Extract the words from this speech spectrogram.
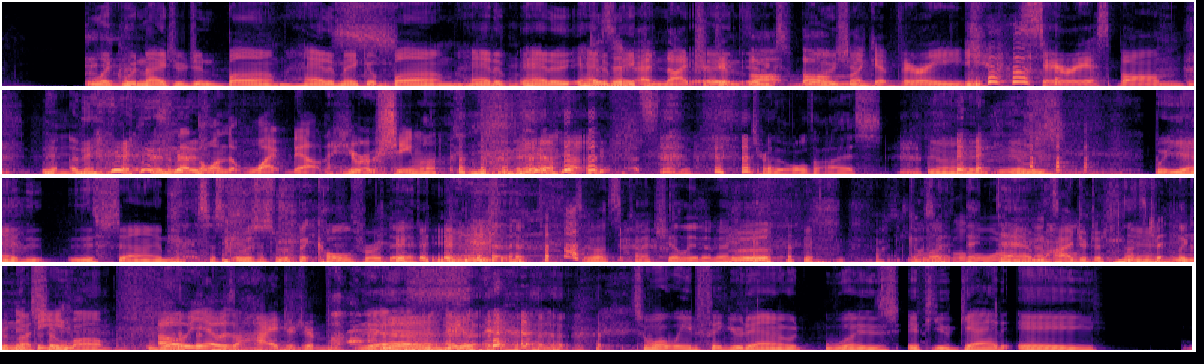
liquid nitrogen bomb, how to make a bomb, how to how to how to make a nitrogen an vo- bomb like a very serious bomb? Isn't that the one that wiped out Hiroshima? Turn it all to ice. No, it, it was, but yeah, th- this um, It's just, it was just a bit cold for a day. yeah, So it's kind of chilly today. God, global that warming, damn that's all. hydrogen, Yeah. liquid Nippy. nitrogen bomb. Oh yeah, it was a hydrogen bomb. yeah. so what we'd figured out was if you get a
